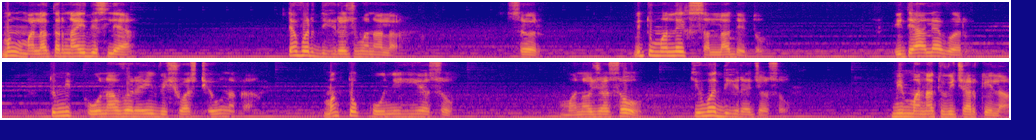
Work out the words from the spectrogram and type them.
मग मला तर नाही दिसल्या. त्यावर धीरज म्हणाला सर मी तुम्हाला एक सल्ला देतो. इथे आल्यावर तुम्ही कोणावरही विश्वास ठेवू नका. मग तो कोणीही असो मनोज असो किंवा धीरज असो. मी मनात विचार केला.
